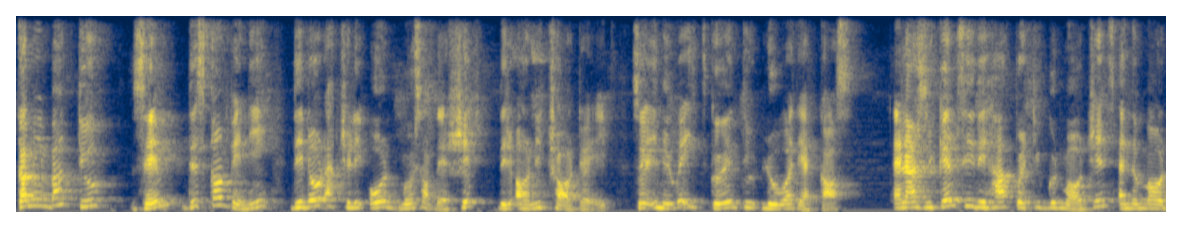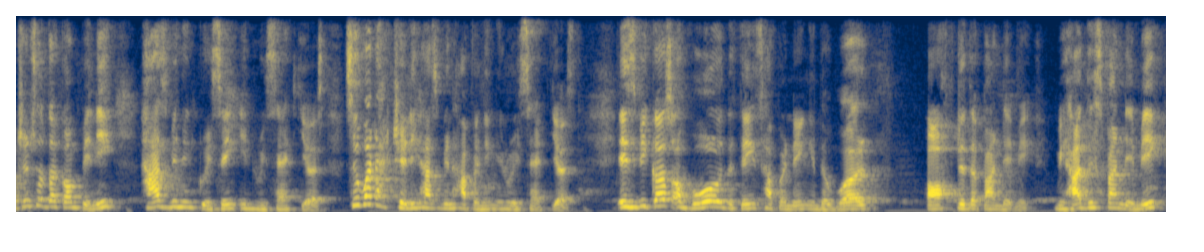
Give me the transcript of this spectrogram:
Coming back to Zim, this company, they don't actually own most of their ships, they only charter it. So in a way, it's going to lower their cost. And as you can see, they have pretty good margins and the margins of the company has been increasing in recent years. So what actually has been happening in recent years? is because of all the things happening in the world after the pandemic. We had this pandemic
